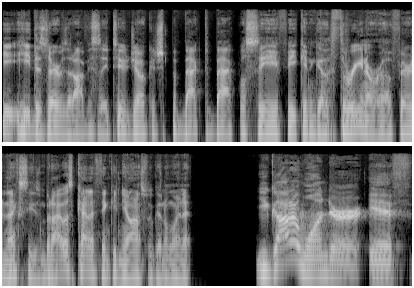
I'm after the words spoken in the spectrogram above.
he he deserves it obviously too, Jokic. But back to back, we'll see if he can go three in a row for next season. But I was kind of thinking Giannis was going to win it. You gotta wonder if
